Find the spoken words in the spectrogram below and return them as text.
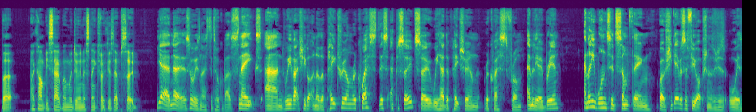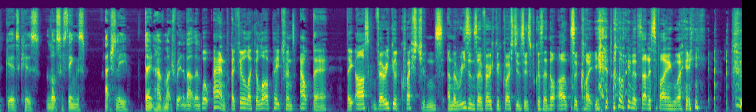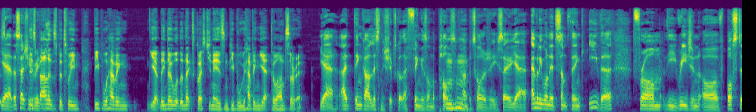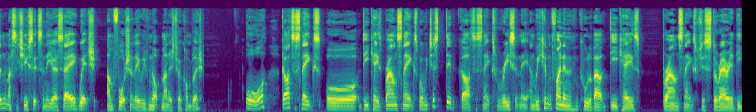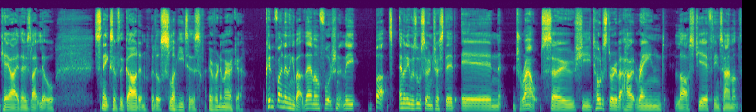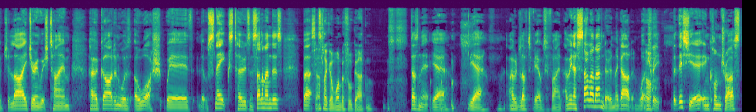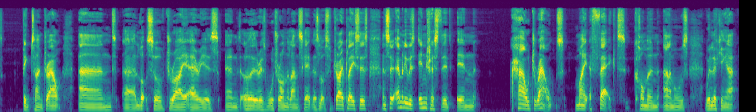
but I can't be sad when we're doing a snake focused episode. Yeah, no, it's always nice to talk about snakes. And we've actually got another Patreon request this episode. So we had a Patreon request from Emily O'Brien. Emily wanted something, well, she gave us a few options, which is always good because lots of things actually don't have much written about them. Well, and I feel like a lot of patrons out there, they ask very good questions, and the reasons they're very good questions is because they're not answered quite yet or in a satisfying way. Yeah, that's actually this really balance between people having, yeah, they know what the next question is, and people having yet to answer it. Yeah, I think our listenership's got their fingers on the pulse Mm-hmm. of herpetology. So, yeah, Emily wanted something either from the region of Boston, Massachusetts, in the USA, which unfortunately we've not managed to accomplish, or garter snakes or DeKay's brown snakes. Well, we just did garter snakes recently, and we couldn't find anything cool about DeKay's brown snakes, which is Storeria dekayi, those like little snakes of the garden, the little slug eaters over in America. Couldn't find anything about them, unfortunately. But Emily was also interested in drought. So she told a story about how it rained last year for the entire month of July, during which time her garden was awash with little snakes, toads, and salamanders. But Sounds like a wonderful garden. doesn't it? Yeah. Yeah. I would love to be able to find. I mean, a salamander in the garden. What a Oh. treat. But this year, in contrast, big time drought and uh, lots of dry areas. And although there is water on the landscape, there's lots of dry places. And so Emily was interested in how drought might affect common animals. We're looking at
